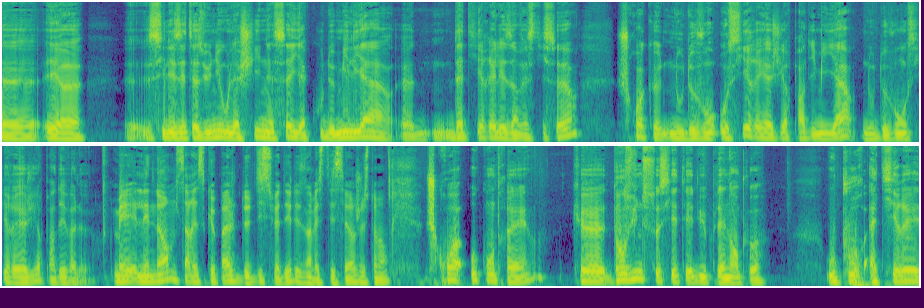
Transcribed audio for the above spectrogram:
Euh, et si les États-Unis ou la Chine essayent à coups de milliards d'attirer les investisseurs, je crois que nous devons aussi réagir par des milliards, nous devons aussi réagir par des valeurs. Mais les normes, ça risque pas de dissuader les investisseurs, justement? Je crois au contraire que dans une société du plein emploi, où pour attirer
